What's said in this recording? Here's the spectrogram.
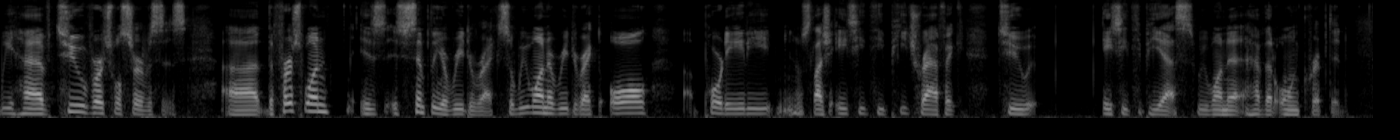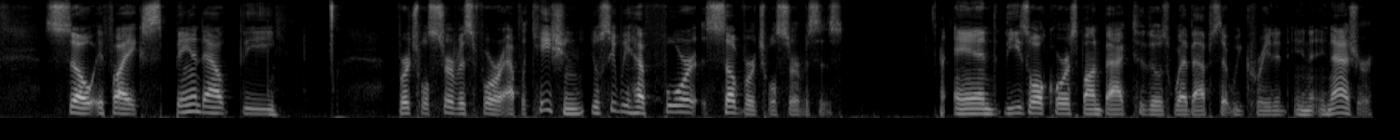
we have two virtual services. Uh, the first one is, is simply a redirect. So we want to redirect all uh, port 80 you know, slash HTTP traffic to HTTPS. We want to have that all encrypted. So if I expand out the virtual service for our application, you'll see we have four sub-virtual services. And these all correspond back to those web apps that we created in, in Azure.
